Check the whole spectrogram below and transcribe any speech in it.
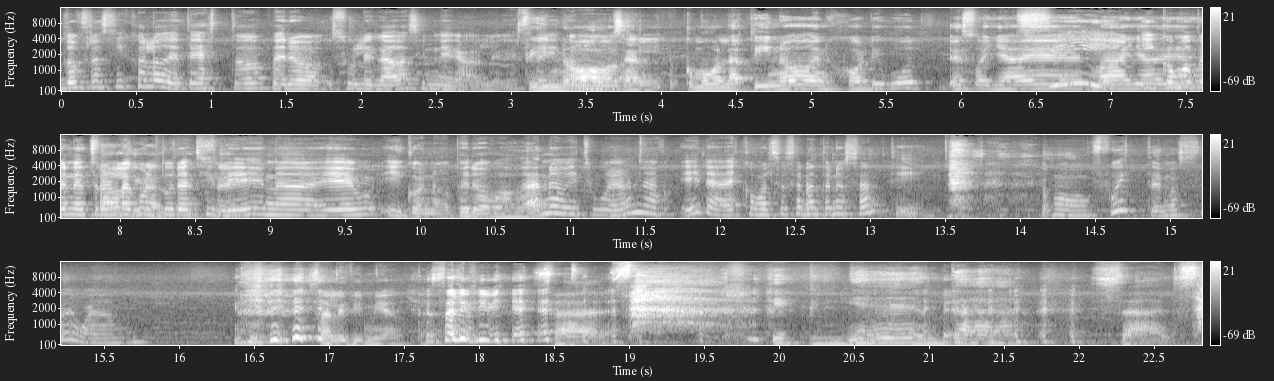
Don Francisco lo detesto, pero su legado es innegable. Sí, ¿cachai? no, Como- o sea, como latino en Hollywood, eso ya es Sí, más allá y cómo penetrar la cultura gigante, sí. chilena, es ícono. Pero Bodanovich, weón, era, es como el César Antonio Santi. Como fuiste, no sé, weón. Sal y pimienta. Sale bien. Salsa y pimienta. Salsa.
